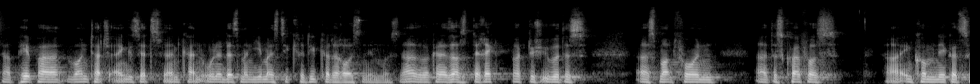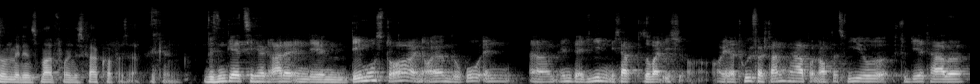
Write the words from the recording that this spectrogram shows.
äh, PayPal One Touch eingesetzt werden kann, ohne dass man jemals die Kreditkarte rausnehmen muss. Also man kann das direkt praktisch über das äh, Smartphone äh, des Käufers in Kommunikation mit dem Smartphone des Verkäufers abwickeln. Wir sind jetzt hier gerade in dem Demo-Store in eurem Büro in, ähm, in Berlin. Ich habe, soweit ich euer Tool verstanden habe und auch das Video studiert habe,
